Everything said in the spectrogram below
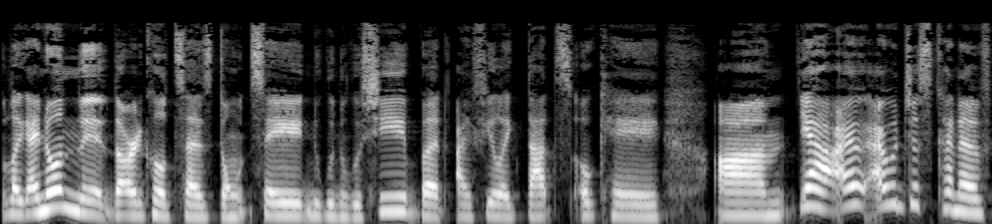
like I know in the, the article it says don't say 누구 누구시, but I feel like that's okay. Um, yeah, I, I would just kind of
